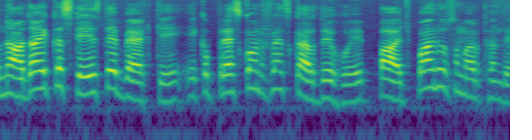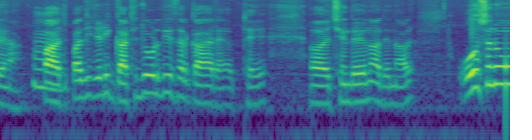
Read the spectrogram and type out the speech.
ਉਹਨਾਂ ਦਾ ਇੱਕ ਸਟੇਜ ਤੇ ਬੈਠ ਕੇ ਇੱਕ ਪ੍ਰੈਸ ਕਾਨਫਰੰਸ ਕਰਦੇ ਹੋਏ ਭਾਜਪਾ ਨੂੰ ਸਮਰਥਨ ਦੇਣਾ। ਭਾਜਪਾ ਦੀ ਜਿਹੜੀ ਗੱਠਜੋੜ ਦੀ ਸਰਕਾਰ ਹੈ ਉੱਥੇ ਛਿੰਦੇ ਉਹਨਾਂ ਦੇ ਨਾਲ ਉਸ ਨੂੰ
